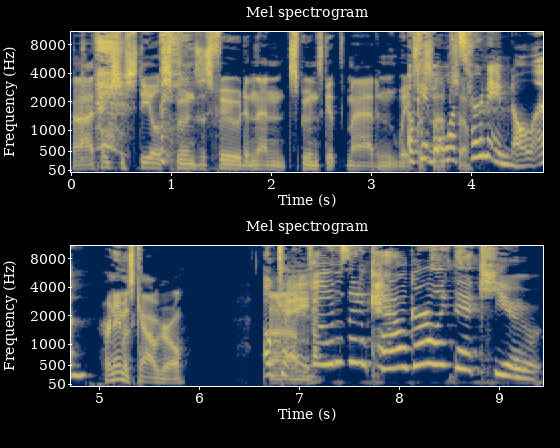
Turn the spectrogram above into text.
uh, i think she steals spoons' food and then spoons gets mad and wakes Okay, us but up what's so. her name, Nolan? her name is cowgirl Okay. Um, Spoons and cowgirl, like that cute.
